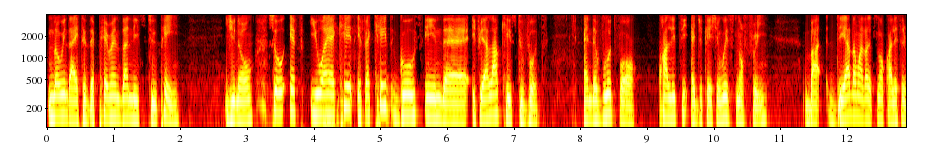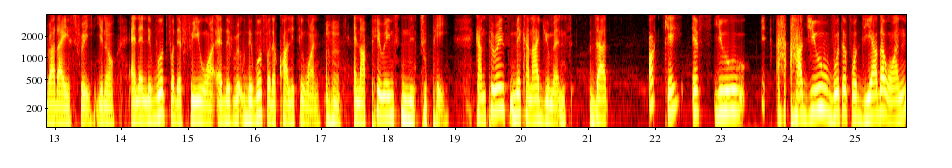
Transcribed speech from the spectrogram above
knowing that it is the parents that needs to pay. You know, so if you are a kid, if a kid goes in the, if you allow kids to vote, and they vote for quality education, which is not free, but the other one that's not quality rather is free, you know. And then they vote for the free one, and they, they vote for the quality one, Mm-hmm. and our parents need to pay. Can parents make an argument that, okay, if you had you voted for the other one,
